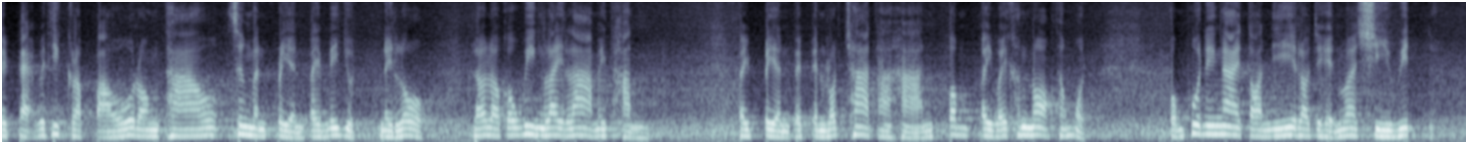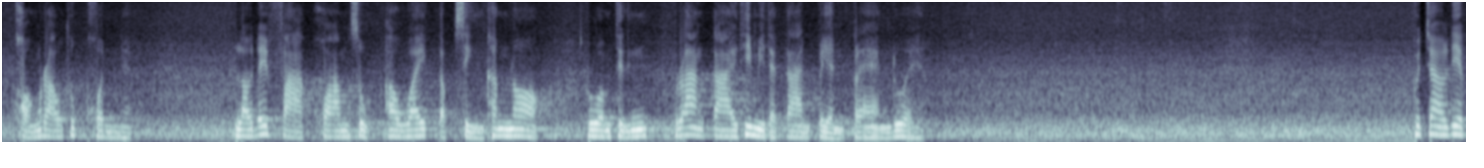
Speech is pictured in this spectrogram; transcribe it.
ไปแปะไว้ที่กระเป๋ารองเท้า ซึ่งมันเปลี่ยนไปไม่หยุดในโลก แล้วเราก็วิ่งไล่ล่าไม่ทัน ไปเปลี่ยนไปเป็นรสชาติอาหารก็ไปไว้ข้างนอกทั้งหมด ผมพูดง่ายๆตอนนี้เราจะเห็นว่าชีวิตของเราทุกคนเนี่ยเราได้ฝากความสุขเอาไว้กับสิ่งข้างนอก รวมถึงร่างกายที่มีแต่การเปลี่ยนแปลงด้วย พระเจ้าเรียก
